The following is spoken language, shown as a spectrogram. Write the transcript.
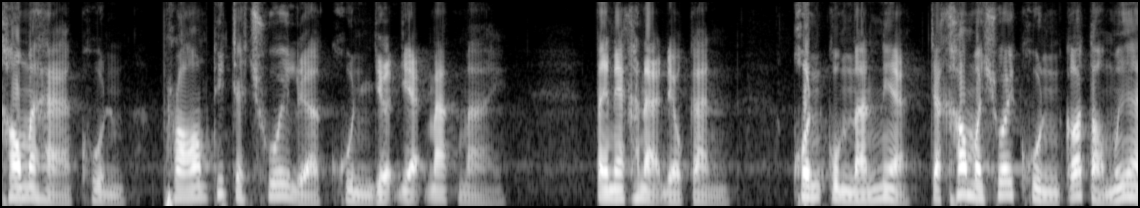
เข้ามาหาคุณพร้อมที่จะช่วยเหลือคุณเยอะแยะมากมาย แต่ในขณะเดียวกัน คนกลุ่มนั้นเนี่ยจะเข้ามาช่วยคุณก็ต่อเมื่อ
